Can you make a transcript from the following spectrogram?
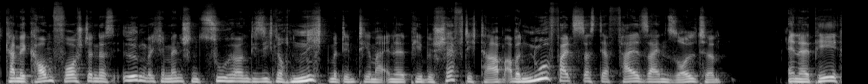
Ich kann mir kaum vorstellen, dass irgendwelche Menschen zuhören, die sich noch nicht mit dem Thema NLP beschäftigt haben. Aber nur falls das der Fall sein sollte, NLP,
